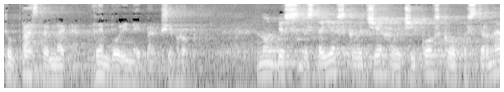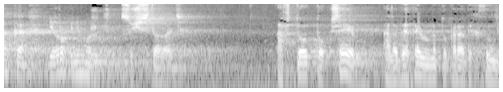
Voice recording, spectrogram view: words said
τον Πάστερνακ δεν μπορεί να υπάρξει Ευρώπη. Но без Достоевского, Чехова, Чайковского, Пастернака Европа не может существовать. Αυτό το ξέρουν, αλλά δεν θέλουν να το παραδεχθούν.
